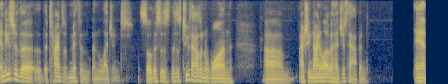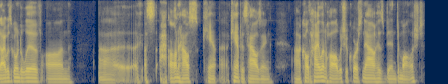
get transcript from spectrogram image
and these are the the times of myth and, and legend. So this is this is 2001. Um, actually, 9/11 had just happened, and I was going to live on uh, on house camp, uh, campus housing uh, called Highland Hall, which of course now has been demolished,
